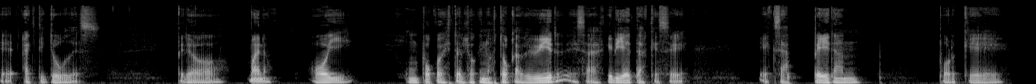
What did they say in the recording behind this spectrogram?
eh, actitudes. Pero bueno, hoy un poco esto es lo que nos toca vivir, esas grietas que se exasperan porque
